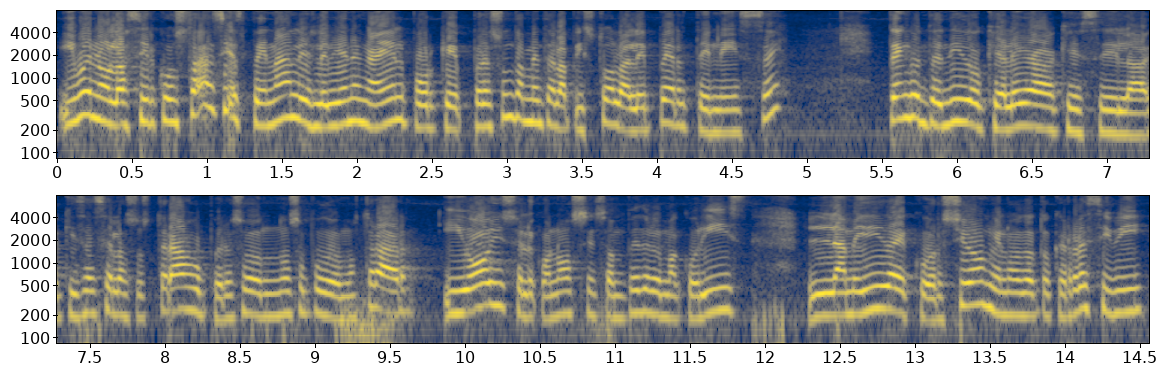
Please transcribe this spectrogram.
Y bueno, las circunstancias penales le vienen a él porque presuntamente la pistola le pertenece. Tengo entendido que alega que se la, quizás se la sustrajo, pero eso no se pudo demostrar. Y hoy se le conoce en San Pedro de Macorís la medida de coerción, en los datos que recibí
